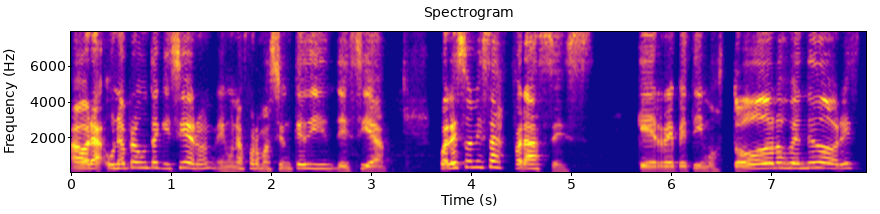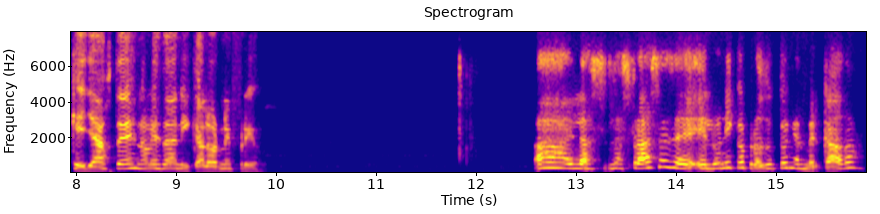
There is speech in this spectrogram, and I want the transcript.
Ahora, una pregunta que hicieron en una formación que di decía, ¿cuáles son esas frases que repetimos todos los vendedores que ya a ustedes no les da ni calor ni frío? Ay, las, las frases de el único producto en el mercado,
